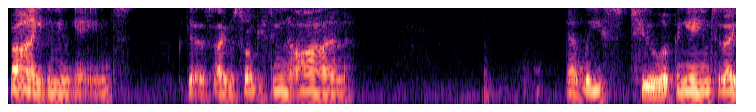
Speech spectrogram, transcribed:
buy the new games because I was focusing on at least two of the games that I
